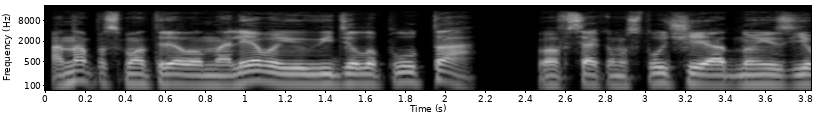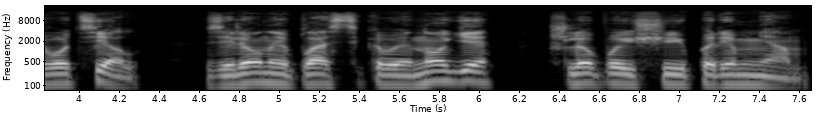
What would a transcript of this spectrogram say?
Она посмотрела налево и увидела плута, во всяком случае одно из его тел, зеленые пластиковые ноги, шлепающие по ремням.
